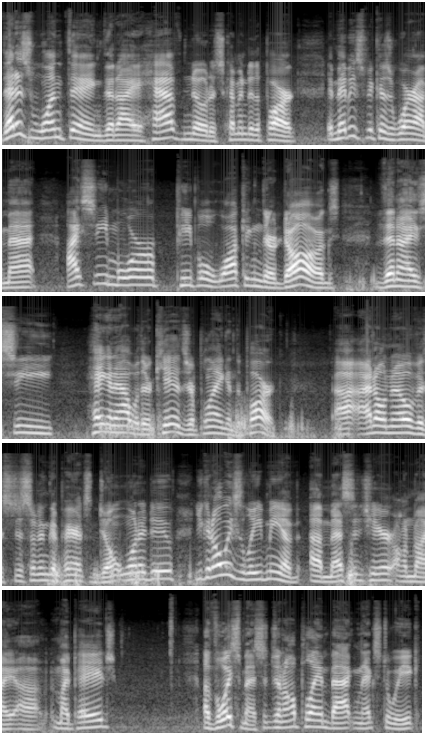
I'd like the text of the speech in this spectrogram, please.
That is one thing that I have noticed coming to the park. And maybe it's because of where I'm at. I see more people walking their dogs than I see hanging out with their kids or playing in the park. I, I don't know if it's just something that parents don't want to do. You can always leave me a, a message here on my uh, my page, a voice message, and I'll play them back next week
